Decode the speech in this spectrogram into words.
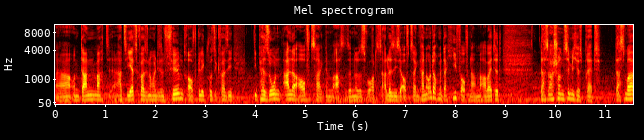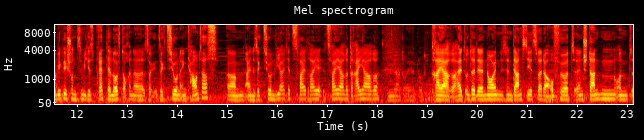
Ja, und dann macht, hat sie jetzt quasi nochmal diesen Film draufgelegt, wo sie quasi die Personen alle aufzeigt, im wahrsten Sinne des Wortes, alle, die sie aufzeigen kann und auch mit Archivaufnahmen arbeitet. Das war schon ein ziemliches Brett das war wirklich schon ein ziemliches Brett. Der läuft auch in der Sektion Encounters. Ähm, eine Sektion, wie alt jetzt? Zwei, drei, zwei Jahre, drei Jahre? Ja, drei Jahre, glaube ich. Drei Jahre, halt unter der neuen Intendanz, die jetzt leider mhm. aufhört, entstanden und äh,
